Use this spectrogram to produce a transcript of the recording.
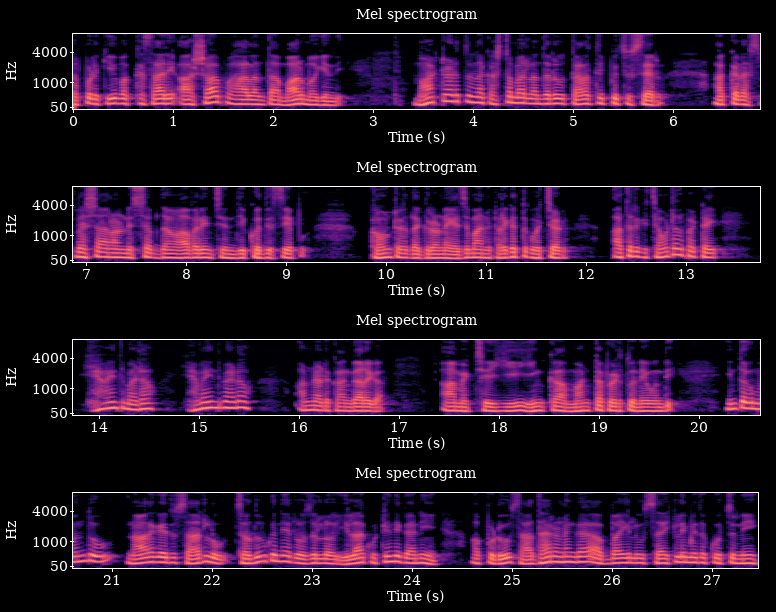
చప్పుడుకి ఒక్కసారి ఆ షాప్ హాలంతా మారుమోగింది. మాట్లాడుతున్న కస్టమర్లందరూ తల తిప్పి చూశారు. అక్కడ శ్మశానం నిశ్శబ్దం ఆవరించింది కొద్దిసేపు. కౌంటర్ దగ్గర ఉన్న యజమాని పరిగెత్తుకు వచ్చాడు. అతడికి చెమటలు పట్టాయి. ఏమైంది మేడం? ఏమైంది మేడం? అన్నాడు కంగారుగా. ఆమె చెయ్యి ఇంకా మంట పెడుతూనే ఉంది. ఇంతకుముందు నాలుగైదు సార్లు చదువుకునే రోజుల్లో ఇలా కుట్టింది కానీ అప్పుడు సాధారణంగా అబ్బాయిలు సైకిల్ మీద కూర్చుని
